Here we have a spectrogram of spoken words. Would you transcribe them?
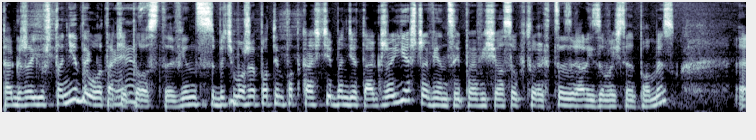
Także już to nie było to takie jest. proste, więc być może po tym podcaście będzie tak, że jeszcze więcej pojawi się osób, które chce zrealizować ten pomysł e,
